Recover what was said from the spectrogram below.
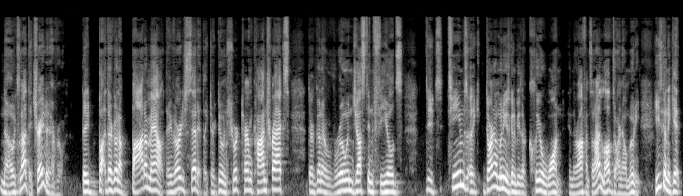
No, it's not. They traded everyone. They they're going to bottom out. They've already said it. Like they're doing short term contracts. They're going to ruin Justin Fields. It's teams like Darnell Mooney is going to be their clear one in their offense, and I love Darnell Mooney. He's going to get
